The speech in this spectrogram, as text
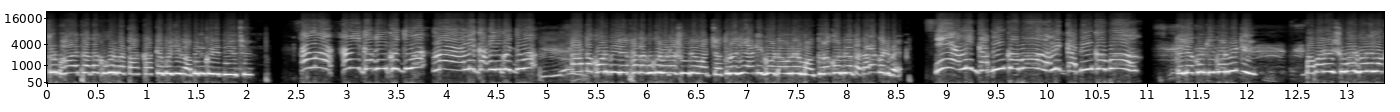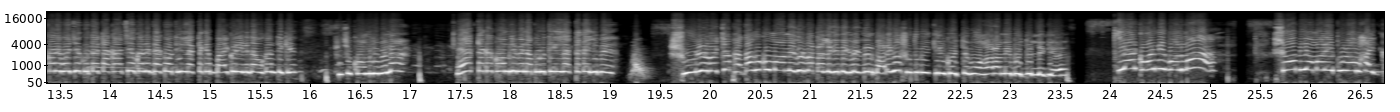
তোর ভাই দাদা কুকুর বেটা কাকে বুঝি গাবিন করে দিয়েছে। করবি রে ফাটা কুকুর বেটা শুয়ে বাচ্চা। তোরা যে একই গোডাউনের মাল, তোরা করবি না করবে আমি গাবিন করব আমি গাবিন করব তাহলে এখন কি করবি কি বাবার ওই সময় ঘরে লকারে বসে কোথায় টাকা আছে ওখানে দেখো তিন লাখ টাকা বাই করে এনে দাও ওখান থেকে কিছু কম নেবে না এক টাকা কম নেবে না পুরো তিন লাখ টাকা নেবে সুরের বাচ্চা ফাটা কুকুর মা মেঘের বেটা লেগে দেখবে একদিন বাড়ি ঘর শুধু বিক্রি করতে বো হারামি বুঝতে লেগে কি আর করবি বল মা সবই আমার এই পুরো ভাগ্য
